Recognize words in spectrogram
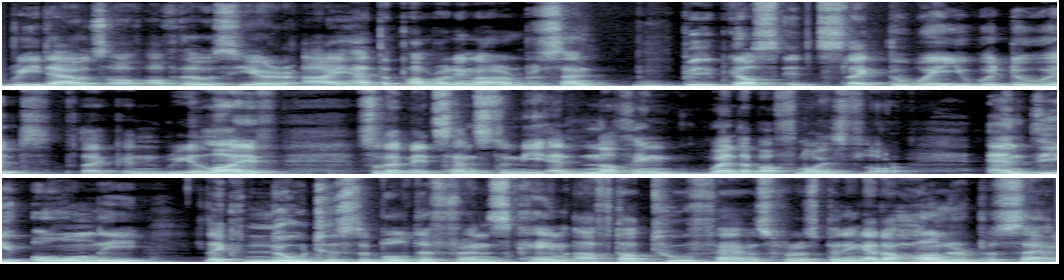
readouts of, of those here, I had the pump running 100% because it's like the way you would do it like in real life. So that made sense to me, and nothing went above noise floor. And the only like noticeable difference came after two fans were spinning at 100%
